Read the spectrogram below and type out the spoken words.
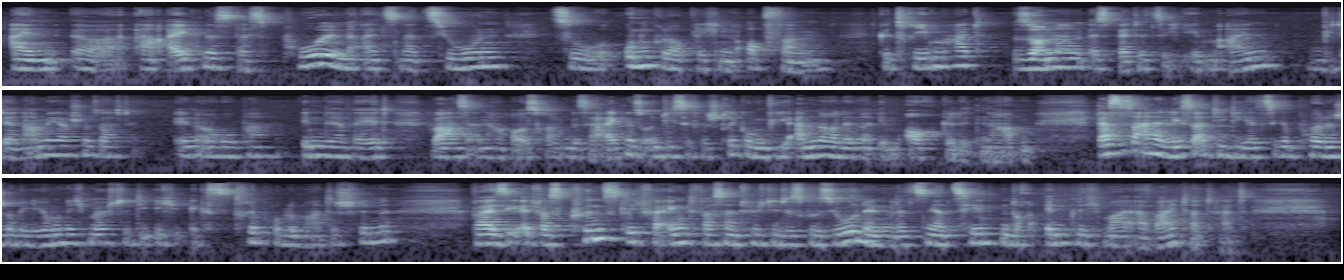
ein äh, Ereignis, das Polen als Nation zu unglaublichen Opfern getrieben hat, sondern es bettet sich eben ein, wie der Name ja schon sagt, in Europa, in der Welt war es ein herausragendes Ereignis und diese Verstrickung, wie andere Länder eben auch gelitten haben. Das ist eine Lesart, die die jetzige polnische Regierung nicht möchte, die ich extrem problematisch finde, weil sie etwas künstlich verengt, was natürlich die Diskussion in den letzten Jahrzehnten doch endlich mal erweitert hat.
